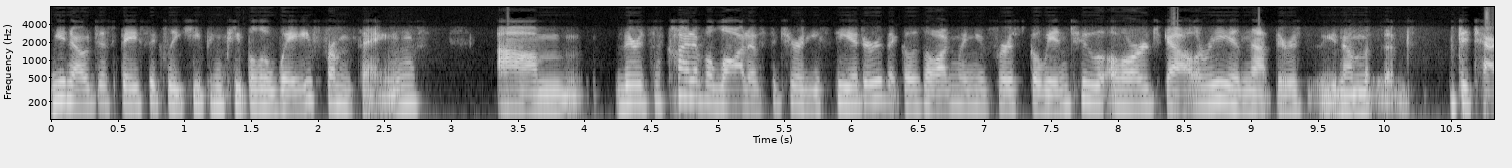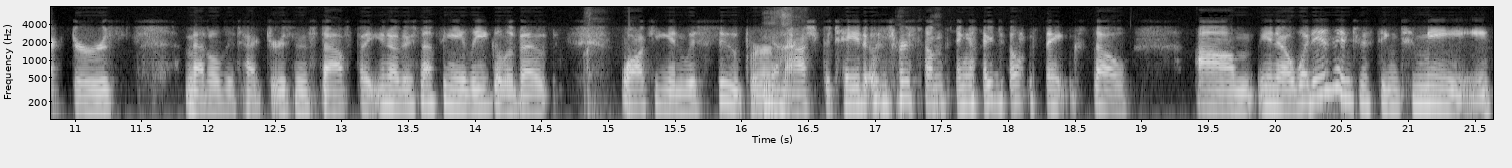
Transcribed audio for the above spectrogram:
you know, just basically keeping people away from things um, there's a kind of a lot of security theater that goes on when you first go into a large gallery and that there's, you know, detectors, metal detectors and stuff. But, you know, there's nothing illegal about walking in with soup or yeah. mashed potatoes or something. I don't think so. Um, you know, what is interesting to me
